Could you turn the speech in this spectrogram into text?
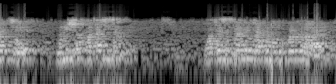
হচ্ছে উনিশশো পঁচাশি সালে পঁচিশ তারিখ যখন উদ্বোধন হয়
